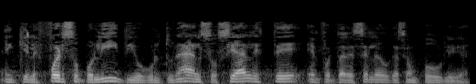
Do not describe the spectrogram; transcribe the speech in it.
en que el esfuerzo político, cultural, social esté en fortalecer la educación pública.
